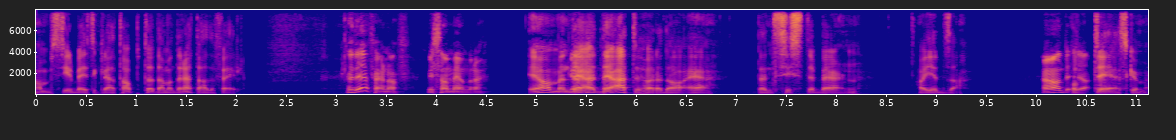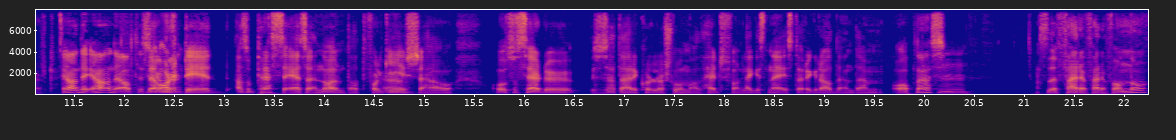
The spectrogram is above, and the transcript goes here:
Han sier basically jeg tapte, de hadde rett, jeg hadde feil. Det er fair enough, hvis han mener det. Ja, men det, det jeg tilhører da, er den siste bearen har gitt seg. Ja, det, Og det er skummelt. ja, det, ja, det er alltid Det er skummelt. alltid Altså, presset er så enormt at folk Ja. gir seg, og, og så ser du Hvis du setter det her i korrelasjon med at hedgefond legges ned i større grad enn de åpnes, Mm. så det er færre og færre fond nå,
